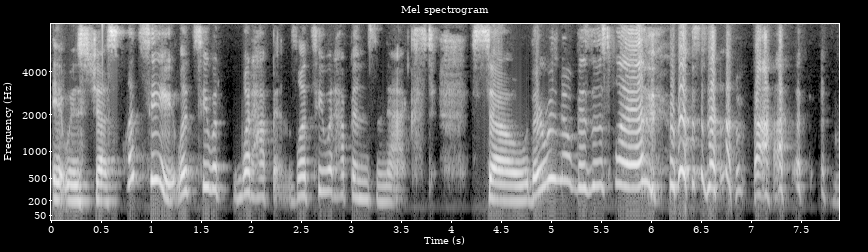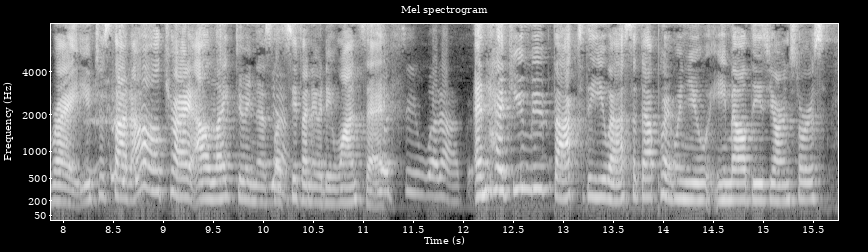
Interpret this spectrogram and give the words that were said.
It was just, let's see, let's see what, what happens. Let's see what happens next. So there was no business plan. there was none of that. Right. You just thought, oh, I'll try. i'll like doing this. Yeah. Let's see if anybody wants it. Let's see what happens. And had you moved back to the U.S. at that point when you emailed these yarn stores?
